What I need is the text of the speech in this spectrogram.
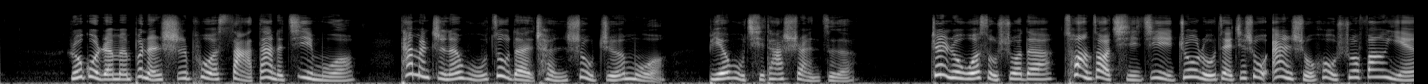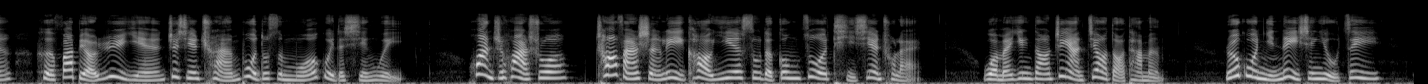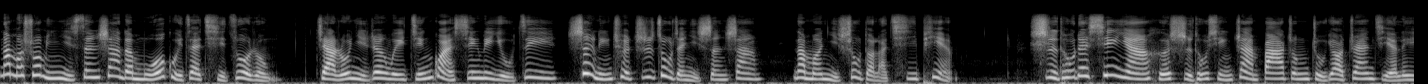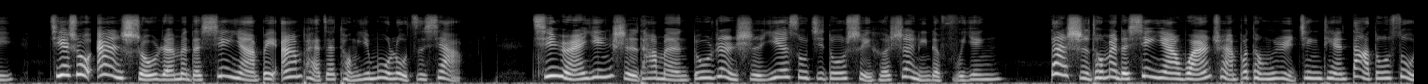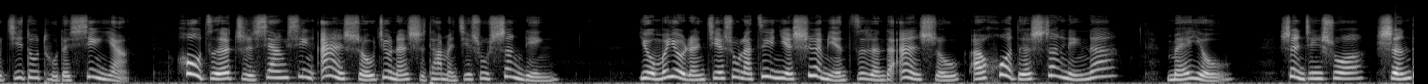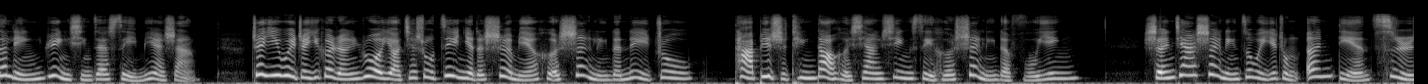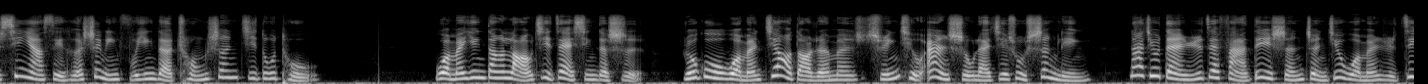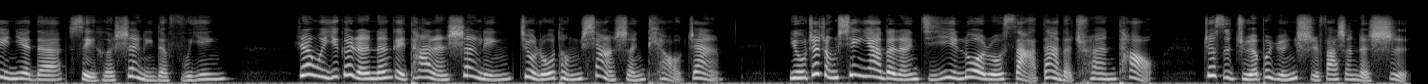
如果人们不能识破撒旦的计谋，他们只能无助地承受折磨，别无其他选择。正如我所说的，创造奇迹，诸如在接受暗手后说方言和发表预言，这些全部都是魔鬼的行为。换句话说，超凡神力靠耶稣的工作体现出来。我们应当这样教导他们：如果你内心有罪，那么说明你身上的魔鬼在起作用。假如你认为尽管心里有罪，圣灵却居住在你身上，那么你受到了欺骗。使徒的信仰和使徒行传八中主要章节里，接受暗熟人们的信仰被安排在同一目录之下。其原因是他们都认识耶稣基督水和圣灵的福音，但使徒们的信仰完全不同于今天大多数基督徒的信仰。后者只相信按手就能使他们接受圣灵。有没有人接受了罪孽赦免之人的按手而获得圣灵呢？没有。圣经说，神的灵运行在水面上。这意味着，一个人若要接受罪孽的赦免和圣灵的内住，他必须听到和相信水和圣灵的福音。神将圣灵作为一种恩典赐予信仰水和圣灵福音的重生基督徒。我们应当牢记在心的是：如果我们教导人们寻求暗手来接受圣灵，那就等于在反对神拯救我们与罪孽的水和圣灵的福音。认为一个人能给他人圣灵，就如同向神挑战。有这种信仰的人极易落入撒旦的圈套，这是绝不允许发生的事。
